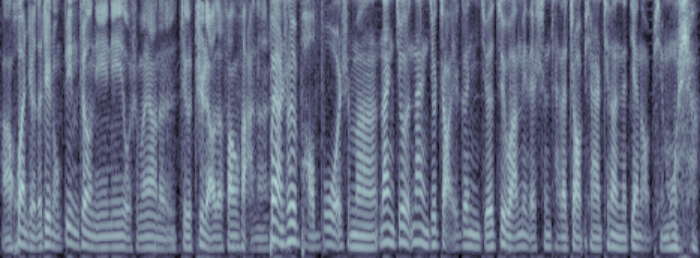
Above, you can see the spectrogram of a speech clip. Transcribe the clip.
啊患者的这种病症，您您有什么样的这个治疗的方法呢不？想出去跑步是吗？那你就那你就找一个你觉得最完美的身材的照片贴到你的电脑屏幕上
